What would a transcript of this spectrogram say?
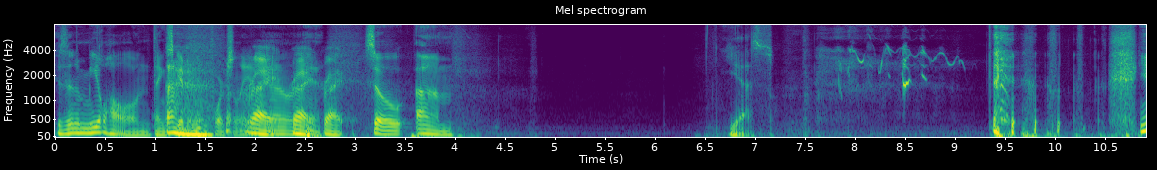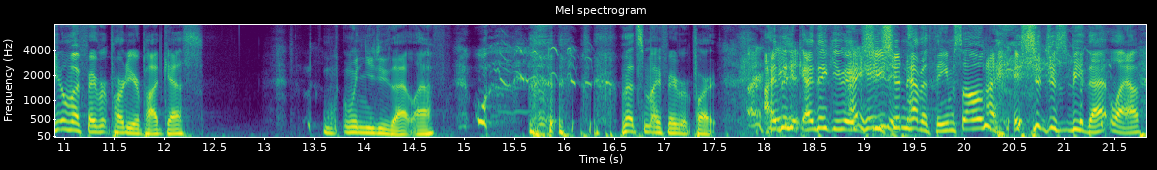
is in a meal hall on Thanksgiving, unfortunately. Right. You know, right. yeah. Right. So, um, yes. you know my favorite part of your podcast? When you do that laugh. That's my favorite part. I, hate think it. I think you I you hate it. shouldn't have a theme song. it should just be that laugh.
